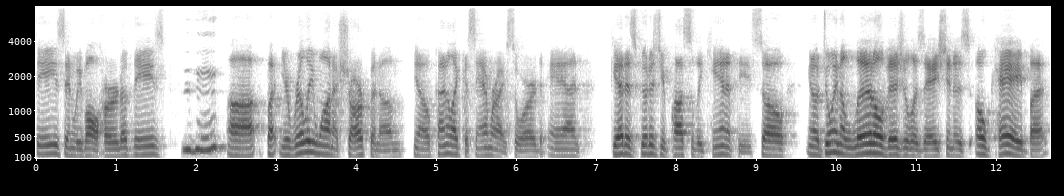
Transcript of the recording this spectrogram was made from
these and we've all heard of these. Mm-hmm. Uh, but you really want to sharpen them, you know, kind of like a samurai sword. And get as good as you possibly can at these. So, you know, doing a little visualization is okay, but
